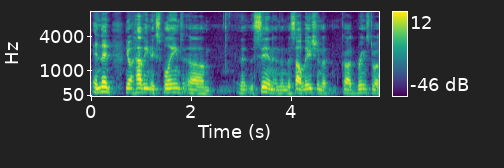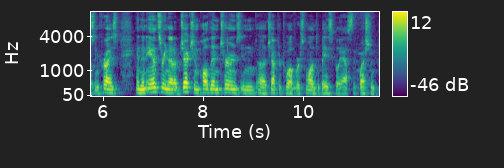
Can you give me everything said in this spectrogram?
And then, you know, having explained um, the, the, sin and then the salvation that God brings to us in Christ, and then answering that objection, Paul then turns in uh, chapter 12, verse 1, to basically ask the question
